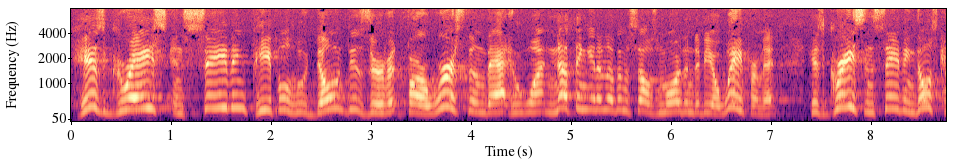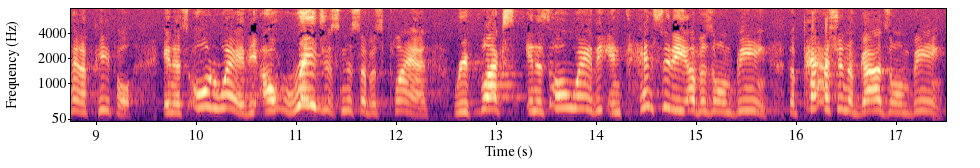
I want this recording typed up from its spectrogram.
His grace in saving people who don't deserve it, far worse than that, who want nothing in and of themselves more than to be away from it. His grace in saving those kind of people, in its own way, the outrageousness of his plan reflects in its own way the intensity of his own being, the passion of God's own being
